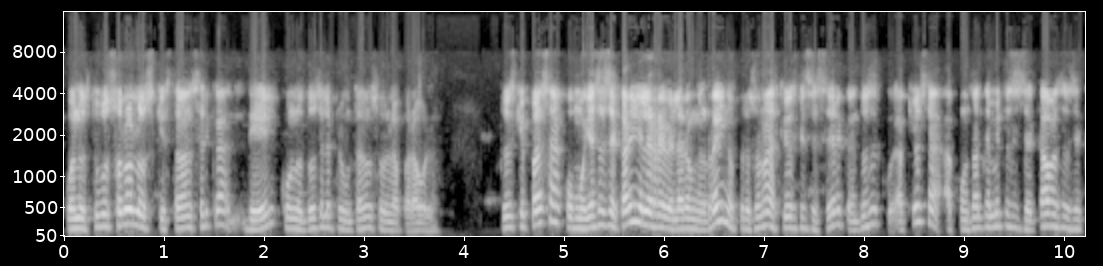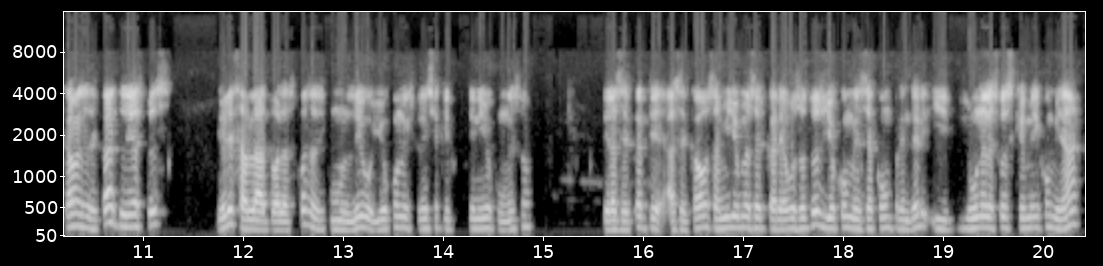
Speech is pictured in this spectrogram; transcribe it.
Cuando estuvo solo los que estaban cerca de él, con los dos se le preguntaron sobre la parábola. Entonces, ¿qué pasa? Como ya se acercaron, ya le revelaron el reino, pero son aquellos que se acercan. Entonces, aquellos constantemente se acercaban, se acercaban, se acercaban. Entonces, después yo les hablaba todas las cosas. Y como les digo, yo con la experiencia que he tenido con eso, de acércate, acercados a mí, yo me acercaré a vosotros, yo comencé a comprender. Y una de las cosas que me dijo, mira,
